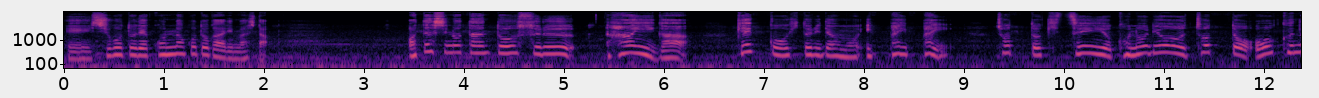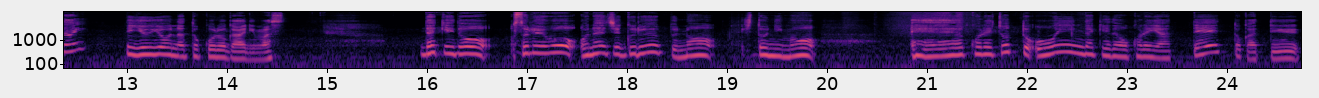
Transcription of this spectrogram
日、えー、仕事でこんなことがありました。私の担当する範囲が結構一人でもいっぱいいっぱい。ちょっときついよこの量ちょっと多くない？っていうようなところがあります。だけどそれを同じグループの人にもえー、これちょっと多いんだけどこれやってとかっていう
